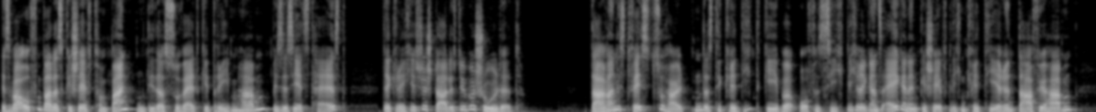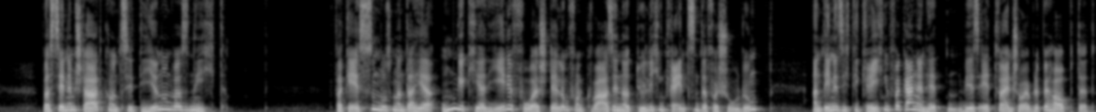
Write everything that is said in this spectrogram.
Es war offenbar das Geschäft von Banken, die das so weit getrieben haben, bis es jetzt heißt, der griechische Staat ist überschuldet. Daran ist festzuhalten, dass die Kreditgeber offensichtlich ihre ganz eigenen geschäftlichen Kriterien dafür haben, was sie einem Staat konzedieren und was nicht. Vergessen muss man daher umgekehrt jede Vorstellung von quasi natürlichen Grenzen der Verschuldung, an denen sich die Griechen vergangen hätten, wie es etwa ein Schäuble behauptet.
